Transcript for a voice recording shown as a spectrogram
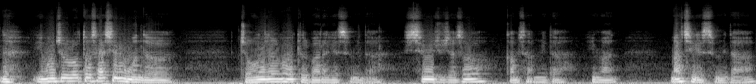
네, 이번 주 로또 사시는 분들 좋은 결과 있길 바라겠습니다. 시청해 주셔서 감사합니다. 이만 마치겠습니다.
